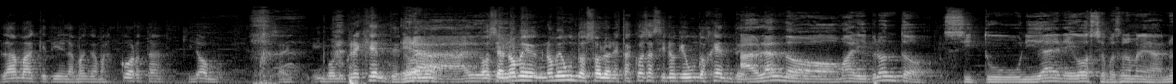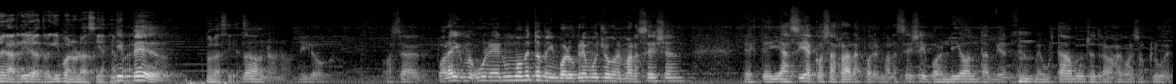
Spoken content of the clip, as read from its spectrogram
dama que tiene la manga más corta? Quilombo. O sea, involucré gente. ¿no? Era algo o sea, que- no, me, no me hundo solo en estas cosas, sino que hundo gente. Hablando mal y pronto, si tu unidad de negocio, por decirlo de una manera, no era arriba de otro equipo, no lo hacías. Ni pedo. No lo hacías. No, no, no, ni loco. O sea, por ahí un- en un momento me involucré mucho con el Marsella este, y hacía cosas raras por el Marsella y por el Lyon también. Me, Mm. me gustaba mucho trabajar con esos clubes.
